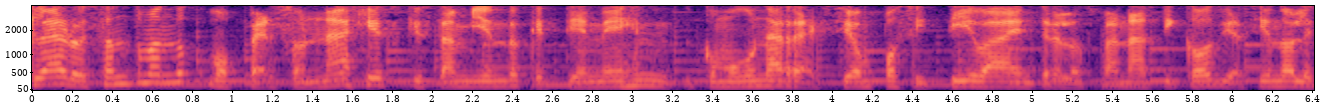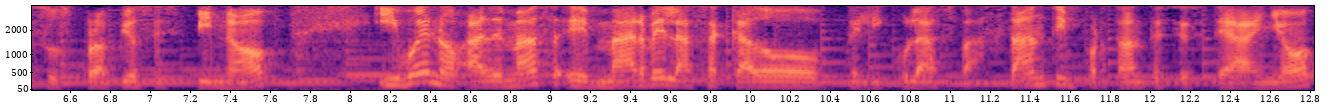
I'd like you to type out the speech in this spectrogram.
Claro, están tomando como personajes que están viendo que tienen como una reacción positiva entre los fanáticos y haciéndole sus propios spin-offs. Y bueno, además eh, Marvel ha sacado películas bastante importantes este año.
